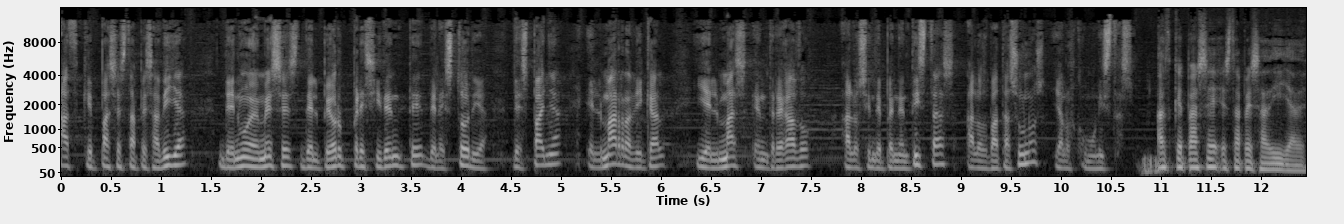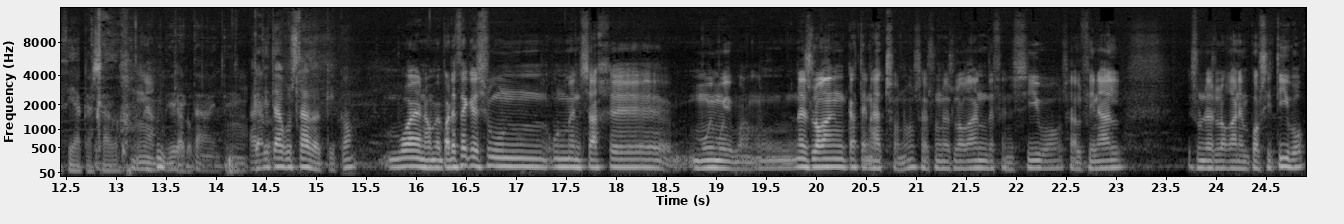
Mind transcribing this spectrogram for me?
haz que pase esta pesadilla de nueve meses del peor presidente de la historia de España, el más radical y el más entregado a los independentistas, a los batasunos y a los comunistas. Haz que pase esta pesadilla, decía Casado. directamente. ¿A ti te ha gustado, Kiko? Bueno, me parece que es un, mensaje muy, muy bueno, un eslogan catenacho, ¿no? O sea, es un eslogan defensivo, o sea, al final es un eslogan en positivo,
